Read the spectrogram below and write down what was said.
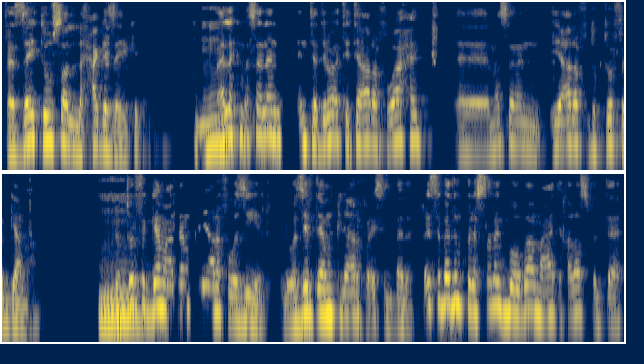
فإزاي توصل لحاجة زي كده. قال لك مثلا أنت دلوقتي تعرف واحد آه، مثلا يعرف دكتور في الجامعة. دكتور في الجامعة ده ممكن يعرف وزير الوزير ده ممكن يعرف رئيس البلد رئيس البلد ممكن يوصلك بأوباما عادي خلاص فأنت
